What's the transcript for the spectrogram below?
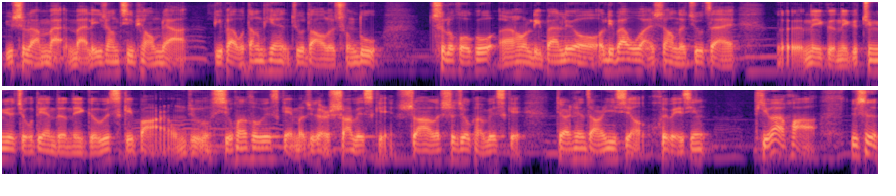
于是俩买买了一张机票，我们俩礼拜五当天就到了成都，吃了火锅，然后礼拜六、礼拜五晚上呢，就在呃那个那个君悦酒店的那个 whisky bar，我们就喜欢喝 whisky 嘛，就开始刷 whisky，刷了十九款 whisky。第二天早上一醒回北京。题外话啊，就是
